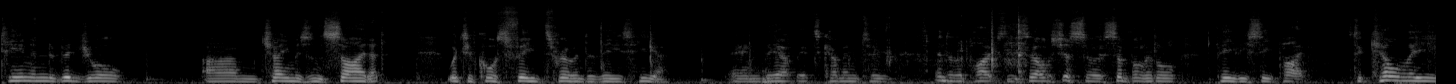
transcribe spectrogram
10 individual um, chambers inside it, which of course feed through into these here. And the outlets come into, into the pipes themselves, just so a simple little PVC pipe. To kill the,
